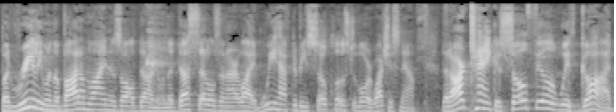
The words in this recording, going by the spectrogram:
But really, when the bottom line is all done, when the dust settles in our life, we have to be so close to the Lord. Watch this now. That our tank is so filled with God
